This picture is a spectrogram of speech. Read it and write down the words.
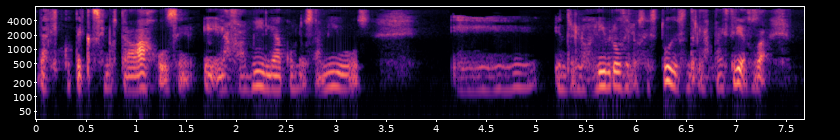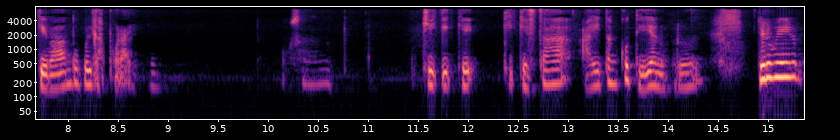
las discotecas en los trabajos, en la familia, con los amigos, eh, entre los libros de los estudios, entre las maestrías, o sea, que va dando vueltas por ahí. O sea, que, que, que, que, está ahí tan cotidiano. Pero yo le voy a ir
